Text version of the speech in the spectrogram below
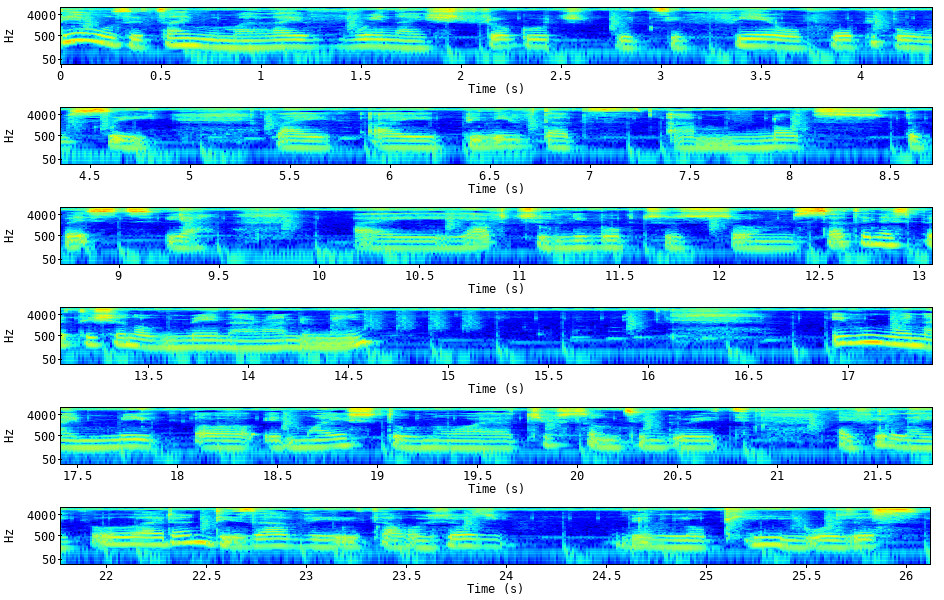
there was a time in my life when I struggled with the fear of what people will say. Like, I believe that I'm not the best. Yeah. I have to live up to some certain expectation of men around me. Even when I make uh, a milestone or I achieve something great, I feel like, oh, I don't deserve it. I was just being lucky. It was just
